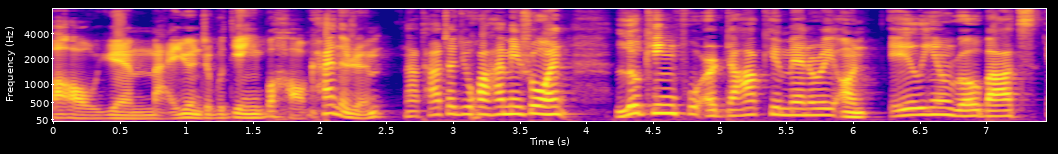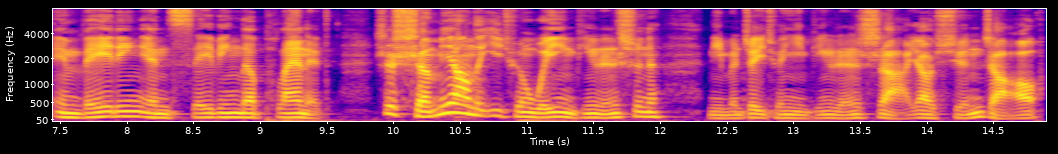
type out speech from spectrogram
抱怨埋怨这部电影不好看的人。那他这句话还没说完，Looking for a documentary on alien robots invading and saving the planet。是什么样的一群伪影评人士呢？你们这一群影评人士啊，要寻找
